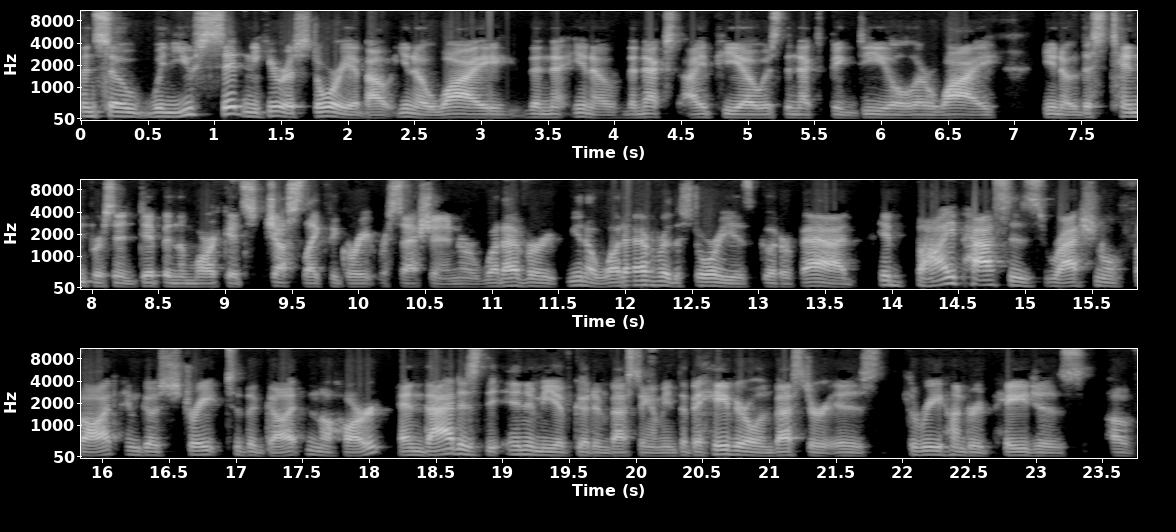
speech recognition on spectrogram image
And so when you sit and hear a story about, you know, why the ne- you know, the next IPO is the next big deal or why you know this 10% dip in the markets just like the great recession or whatever you know whatever the story is good or bad it bypasses rational thought and goes straight to the gut and the heart. And that is the enemy of good investing. I mean the behavioral investor is 300 pages of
